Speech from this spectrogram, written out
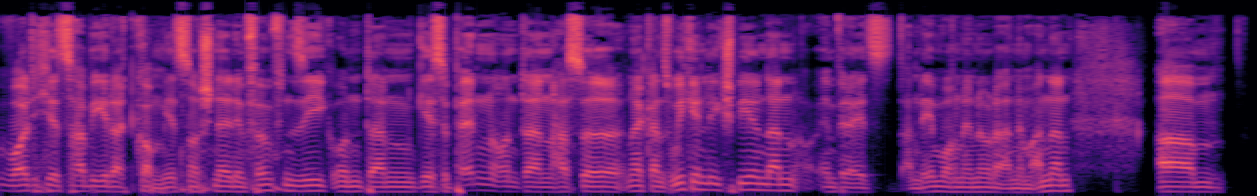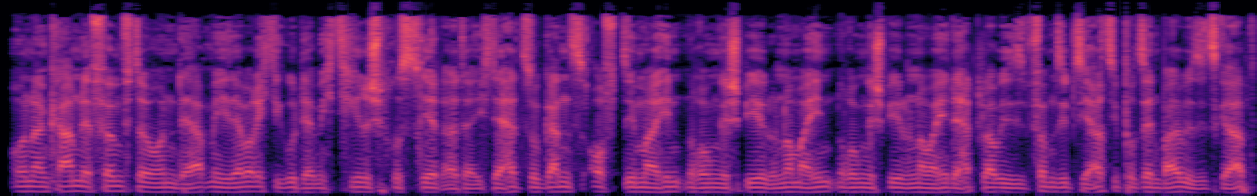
wollte ich jetzt, habe ich gedacht, komm, jetzt noch schnell den fünften Sieg und dann gehst du pennen und dann hast du, ne, kannst Weekend League spielen dann, entweder jetzt an dem Wochenende oder an dem anderen. Ähm, und dann kam der fünfte und der hat mich, der war richtig gut, der hat mich tierisch frustriert, Alter. Ich, der hat so ganz oft immer hinten rumgespielt und nochmal hinten rumgespielt und nochmal hier. Der hat, glaube ich, 75, 80 Prozent Ballbesitz gehabt.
